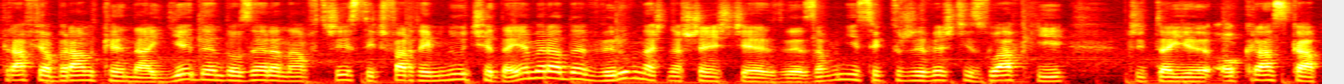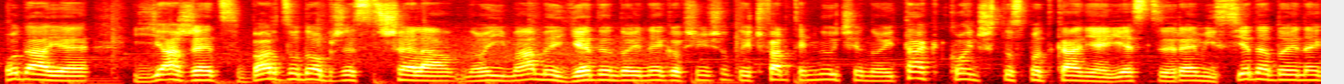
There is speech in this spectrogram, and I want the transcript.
trafia bramkę na 1 do 0 na w 34 minucie. Dajemy radę wyrównać na szczęście zawodnicy, którzy weszli z ławki Czyli tutaj e, okraska podaje, Jarzec bardzo dobrze strzela, no i mamy 1 do 1 w 74 minucie, no i tak kończy to spotkanie, jest remis 1 do 1,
